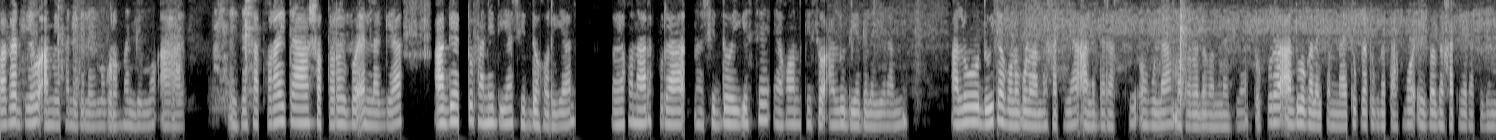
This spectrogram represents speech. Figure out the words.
বাগার দিয়েও আমি পানি দিলাম গরম পানি দিমু। আর এই যে সাতকরা এটা সত্তর হইব এর লাগিয়া, আগে একটু পানি দিয়া সিদ্ধ করিয়ার। এখন আর পুরা সিদ্ধ হয়ে গেছে, এখন কিছু আলু দিয়ে দিলাইয়ার আমি। আলু দুইটা বড় বড় আমি খাটিয়া আলাদা রাখছি ওগুলা মটর দেওয়ার লাগিয়া। তো পুরা আলু গালাইতাম নাই টুকরা টুকরা থাকব এইভাবে খাটিয়ে রাখি দিম।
